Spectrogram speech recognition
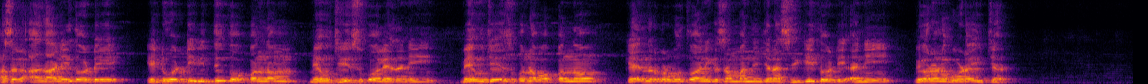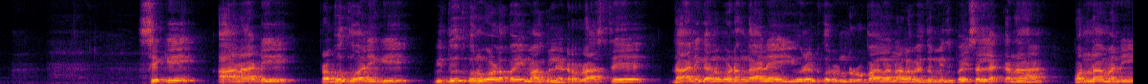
అసలు అదానితోటి ఎటువంటి విద్యుత్ ఒప్పందం మేము చేసుకోలేదని మేము చేసుకున్న ఒప్పందం కేంద్ర ప్రభుత్వానికి సంబంధించిన సికీతోటి అని వివరణ కూడా ఇచ్చారు. సెకి ఆనాటి ప్రభుత్వానికి విద్యుత్ కొనుగోళ్ళపై మాకు లెటర్ రాస్తే దానికి అనుగుణంగానే యూనిట్కు రెండు రూపాయల నలభై తొమ్మిది పైసల లెక్కన కొన్నామని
